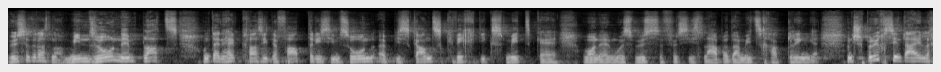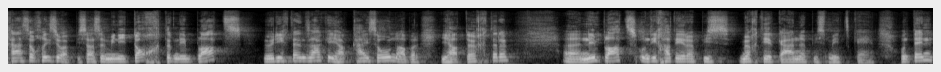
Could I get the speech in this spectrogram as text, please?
Wisst ihr das noch? Mein Sohn nimmt Platz. Und dann hat quasi der Vater in seinem Sohn etwas ganz Wichtiges mitgegeben, was er muss wissen für sein Leben, damit es gelingen kann. Und Sprüche sind eigentlich auch so etwas. Also meine Tochter nimmt Platz, würde ich dann sagen. Ich habe keinen Sohn, aber ich habe Töchter. Äh, nimm Platz und ich dir etwas, möchte dir gerne etwas mitgeben. Und dann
